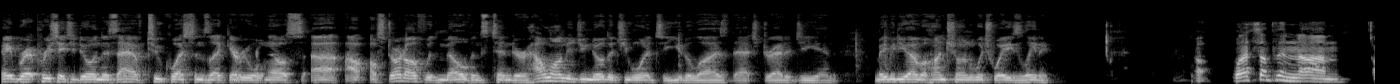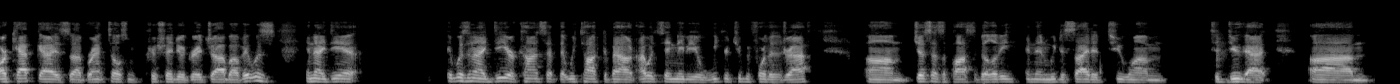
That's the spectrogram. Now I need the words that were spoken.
Hey, Brett, appreciate you doing this. I have two questions like everyone else. Uh, I'll, I'll, start off with Melvin's tender. How long did you know that you wanted to utilize that strategy? And maybe do you have a hunch on which way he's leaning? Well, that's something um, our cap guys, uh, Brandt Tilis and Chris Shea, do a great job of. It was an idea. It was an idea or concept that we talked about. I would say maybe a week or two before the draft, um, just as a possibility, and then we decided to um, to do that. Um,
